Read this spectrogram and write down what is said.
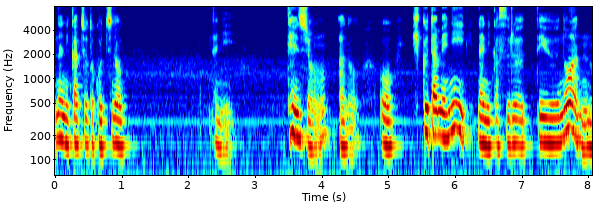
何かちょっとこっちの何テンション？あのを引くために何かするっていうのは全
